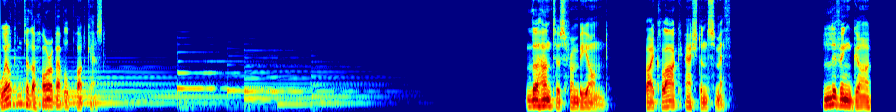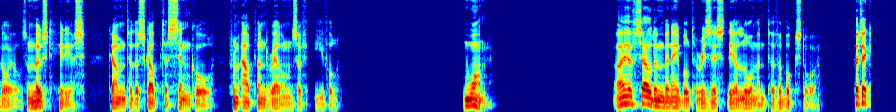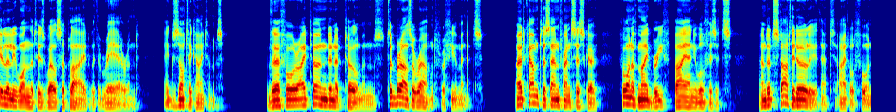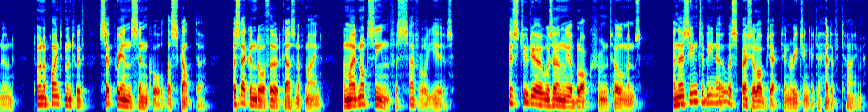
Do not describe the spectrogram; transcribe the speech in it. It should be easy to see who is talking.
Speaker 1: Welcome to the Horror Babble podcast. The Hunters from Beyond by Clark Ashton Smith. Living gargoyles, most hideous, come to the sculptor Sincaul from outland realms of evil. 1. I have seldom been able to resist the allurement of a bookstore, particularly one that is well supplied with rare and exotic items. Therefore, I turned in at Tolman's to browse around for a few minutes. I had come to San Francisco for one of my brief biannual visits, and had started early that idle forenoon to an appointment with Cyprian Sincaul, the sculptor, a second or third cousin of mine whom I had not seen for several years. His studio was only a block from Tolman's, and there seemed to be no especial object in reaching it ahead of time.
